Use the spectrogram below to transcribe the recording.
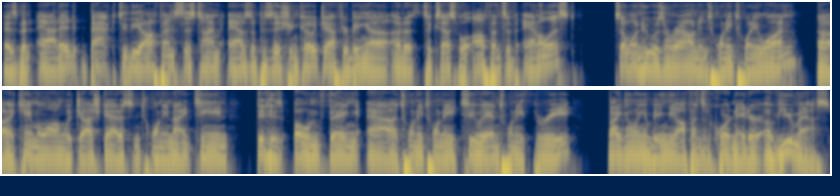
has been added back to the offense, this time as a position coach after being a, a successful offensive analyst, someone who was around in 2021, uh, came along with Josh Gattis in 2019, did his own thing at 2022 and 23 by going and being the offensive coordinator of UMass.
